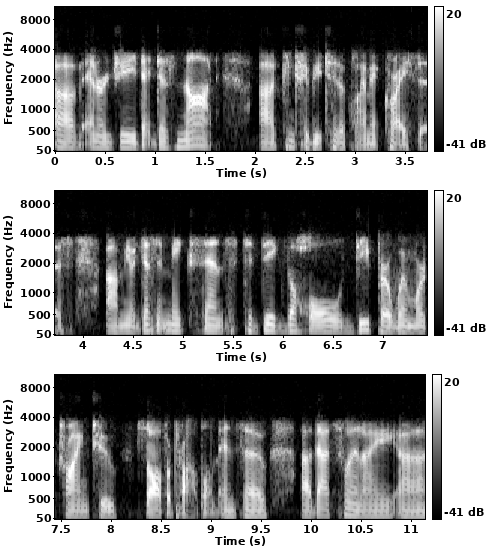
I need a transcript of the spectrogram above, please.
of energy that does not uh, contribute to the climate crisis. Um, you know, it doesn't make sense to dig the hole deeper when we're trying to solve a problem. And so uh, that's when I uh,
